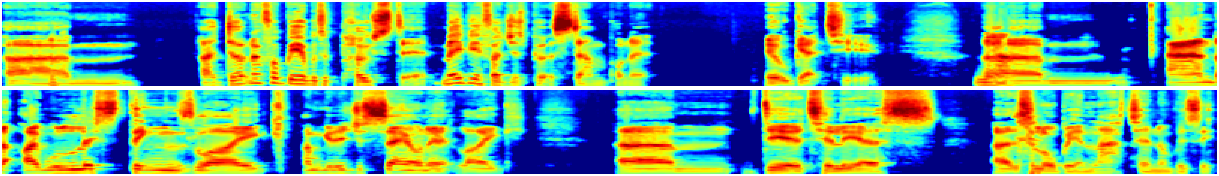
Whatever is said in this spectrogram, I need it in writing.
Um, I don't know if I'll be able to post it. Maybe if I just put a stamp on it it'll get to you. Yeah. Um, and I will list things like I'm going to just say on it like um, dear Tilius, uh, this will all be in Latin, obviously.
